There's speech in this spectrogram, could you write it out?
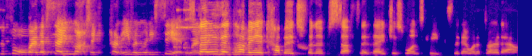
Before, where there's so much, they can't even really see it. It's better than having a cupboard full of stuff that they just want to keep because they don't want to throw it out,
